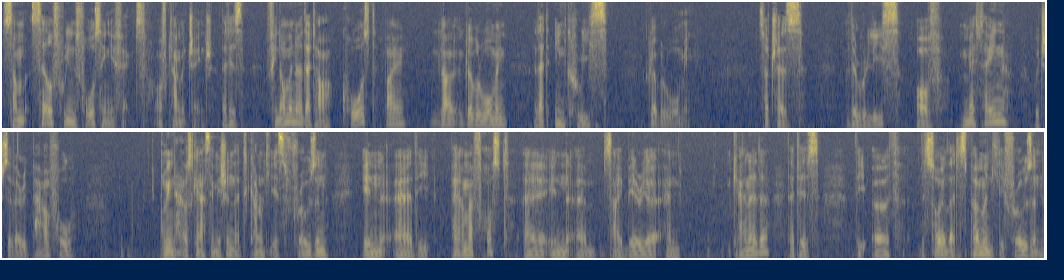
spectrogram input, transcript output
some self reinforcing effects of climate change. That is, phenomena that are caused by glo- global warming and that increase global warming, such as the release of methane, which is a very powerful greenhouse gas emission that currently is frozen in uh, the permafrost uh, in um, Siberia and Canada. That is the earth, the soil that is permanently frozen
